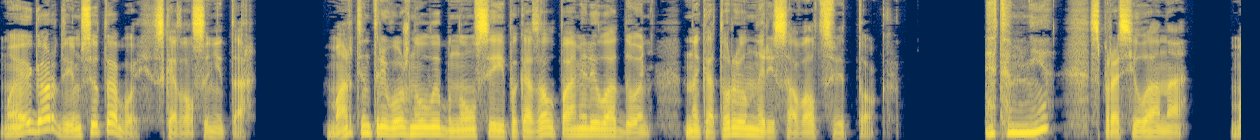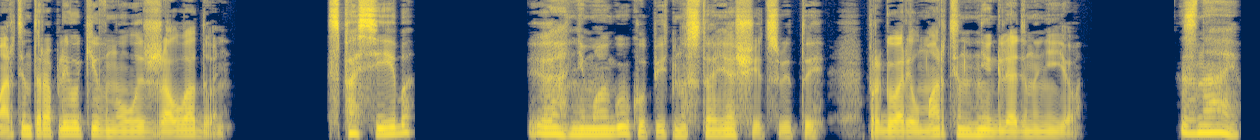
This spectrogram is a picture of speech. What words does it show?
«Мы гордимся тобой», — сказал санитар. Мартин тревожно улыбнулся и показал Памеле ладонь, на которой он нарисовал цветок. «Это мне?» — спросила она. Мартин торопливо кивнул и сжал ладонь. «Спасибо». «Я не могу купить настоящие цветы», — проговорил Мартин, не глядя на нее. «Знаю»,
